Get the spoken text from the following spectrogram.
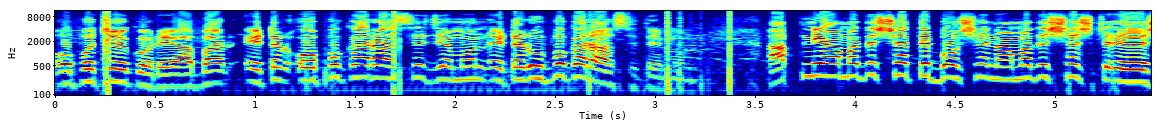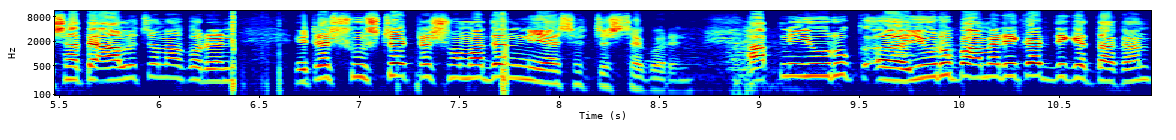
অপচয় করে। আবার এটার অপকার আছে যেমন, এটার উপকার আছে তেমন। আপনি আমাদের সাথে বসেন, আমাদের সাথে- আলোচনা করেন, এটা সুষ্ঠু একটা সমাধান নিয়ে আসার চেষ্টা করেন। আপনি ইউরোপ ইউরোপ, আমেরিকার দিকে তাকান,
